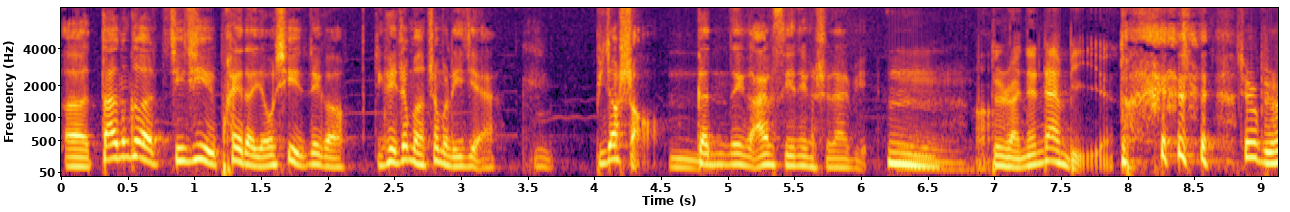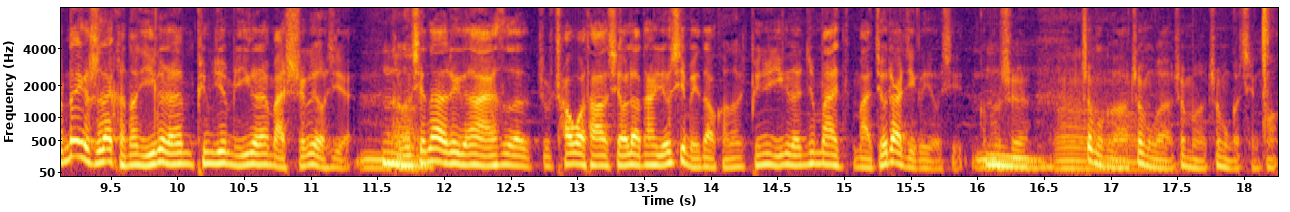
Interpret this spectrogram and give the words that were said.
呃单个机器配的游戏，这个你可以这么这么理解，嗯，比较少，嗯。跟那个 FC 那个时代比，嗯，对软件占比，对 就是比如那个时代可能一个人平均一个人买十个游戏，嗯可能现在这个 NS 就超过它的销量，但是游戏没到，可能平均一个人就卖买九点几个游戏，可能是嗯。这么个这么个这么这么个情况，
